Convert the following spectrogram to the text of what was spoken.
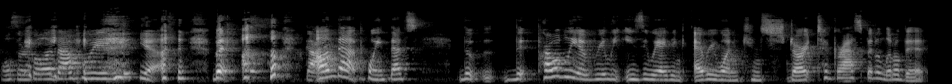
full circle at that point. yeah, but Got on it. that point, that's the, the probably a really easy way. I think everyone can start to grasp it a little bit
